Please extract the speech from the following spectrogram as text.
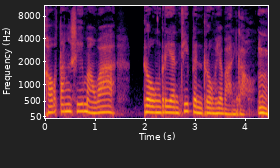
เขาตั้งชื่อมาว่า โรงเรียนที่เป็นโรงพยาบาลเก่าอืม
